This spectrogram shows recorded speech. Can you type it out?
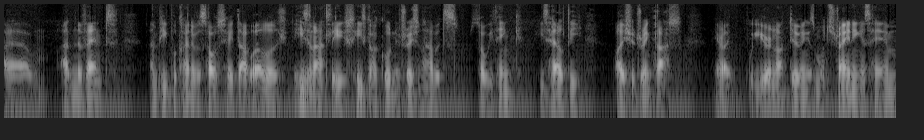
um, at an event, and people kind of associate that well. He's an athlete. He's got good nutrition habits, so we think he's healthy. I should drink that. You're like, "But you're not doing as much training as him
